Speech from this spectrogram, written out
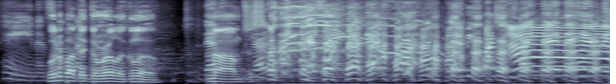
pain. What about the gorilla glue? That's- No, I'm just. That's, that's, and that's why there be questions like that that ah. happen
